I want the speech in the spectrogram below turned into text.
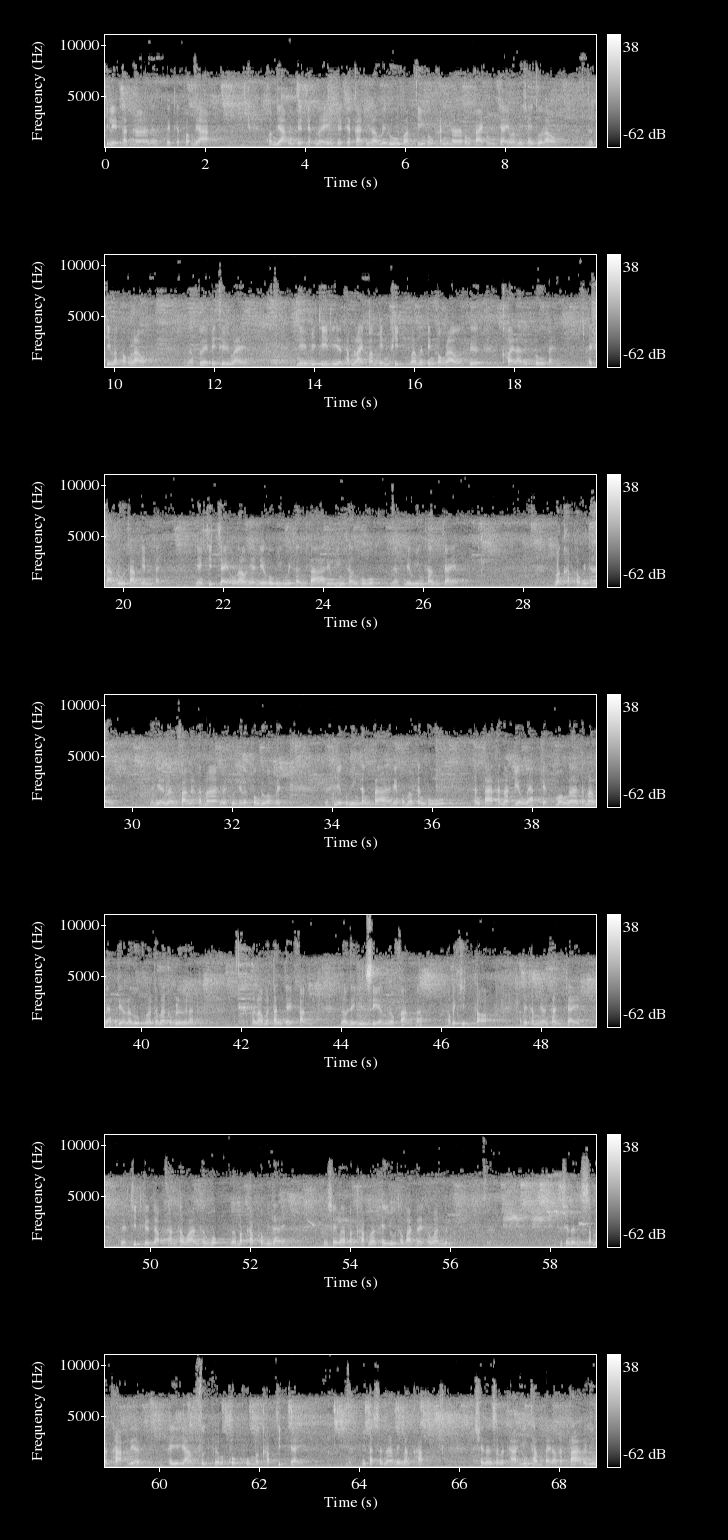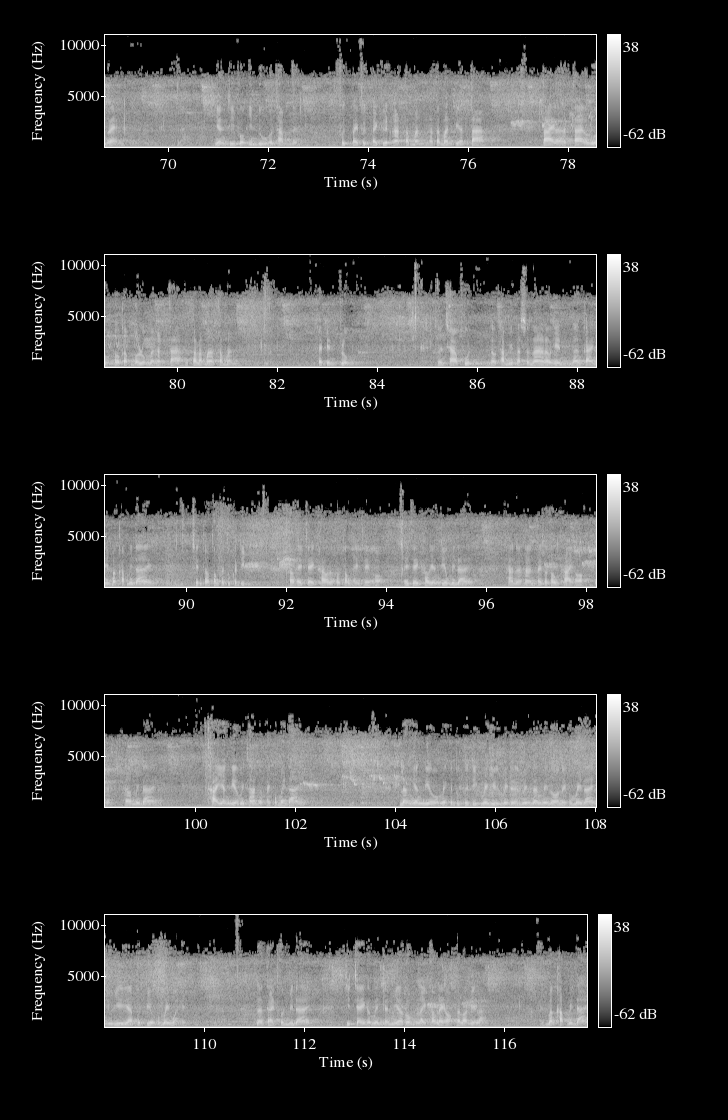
กิเลสตัณหานะเกิดจากความอยาก ความอยากมันเกิดจากไหน เกิดจากการที่เราไม่รู้ความจริงของขันห้าของกายของใจว่าไม่ใช่ตัวเรา เราคิดว่าของเรา เราเลยไปถือไว้ นี้วิธีที่จะทำลายความเห็นผิดว่ามันเป็นของเราก็คือคอยระลึกรู้ไปคอยตามรู้ตามเห็นไปอย่างจิตใจของเราเนี่ยเดี๋ยวก็วิ่งไปทางตาเดี๋ยววิ่งทางหูนะเดี๋ยววิ่งทางใจ บังคับเขาไม่ได้ อย่างนั่งฟังอาตมาใช่ไหมคุณจะลำพงดูออกไหมเดี๋ยวก็วิ่งทางตา เดี๋ยวก็มาทางหู ทางตาขณะเดียวแวบเดียวมองหน้าอาตมาแวบเดียวแล้วรูปของอาตมาก็เบลอละพอเรามาตั้งใจฟัง เราได้ยินเสียงเราฟังปั๊บเราไปคิดต่อเขาไปทำงานทางใจนะจิตเกิดดับทางทวารทั้งหกเราบังคับเขาไม่ได้ ไม่ใช่ว่าบังคับว่าให้อยู่ทวารใดทวารหนึ่ง เพราะฉะนั้นสมถะเนี่ย พยายามฝึกเพื่อควบคุมบังคับจิตใจวิปัสสนาไม่บังคับ ฉะนั้นสมถะยิ่งทำไปแล้วอัตตาก็ยิ่งแรง อย่างที่พวกฮินดูเขาทำเนี่ยฝึกไปฝึกไปเกิดอาตมันอาตมันคืออัตตา ตายแล้วอัตตาก็รวมเข้ากับบรมอัตตาคือปรมาตมัน ไปเป็นปลง ส่วนชาวพุทธเราทำวิปัสสนาเราเห็นร่างกายนี้บังคับไม่ได้ เช่นเขาต้องกระดุกกระดิกเขาหายใจเข้าแล้วเขาต้องหายใจออก หายใจเข้าอย่างเดียวไม่ได้ ทานอาหารไปก็ต้องถ่ายออกห้ามไม่ได้ ถ่ายอย่างเดียวไม่ทานเข้าไปก็ไม่ได้ นั่งอย่างเดียวไม่กระดุกกระดิกไม่ยืนไม่เดินไม่นั่งไม่นอนอะไรก็ไม่ได้ อยู่ยิริยาบทเดียวก็ไม่ไหวร่างกายทนไม่ได้ จิตใจก็เหมือนกันมีอารมณ์ไหลเข้าไหลออกตลอดเวลา บังคับไม่ได้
